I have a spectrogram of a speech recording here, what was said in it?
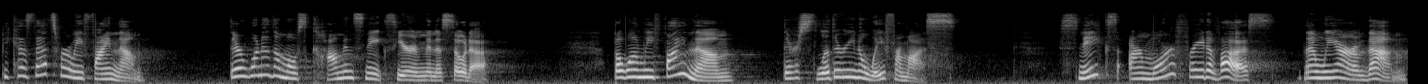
because that's where we find them. They're one of the most common snakes here in Minnesota. But when we find them, they're slithering away from us. Snakes are more afraid of us than we are of them.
